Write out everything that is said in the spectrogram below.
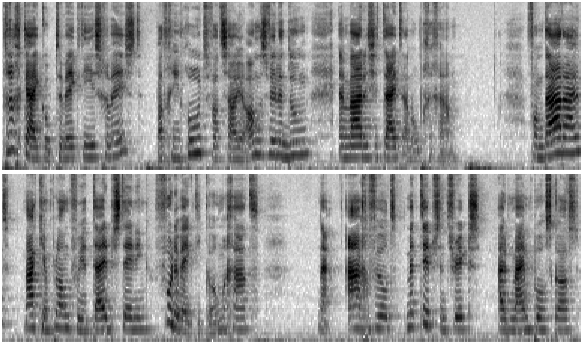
terugkijken op de week die is geweest. Wat ging goed? Wat zou je anders willen doen? En waar is je tijd aan opgegaan? Van daaruit maak je een plan voor je tijdbesteding voor de week die komen gaat. Nou, aangevuld met tips en tricks uit mijn podcast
